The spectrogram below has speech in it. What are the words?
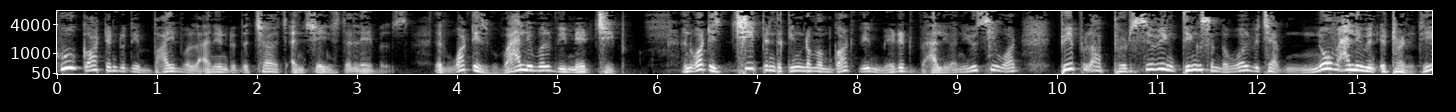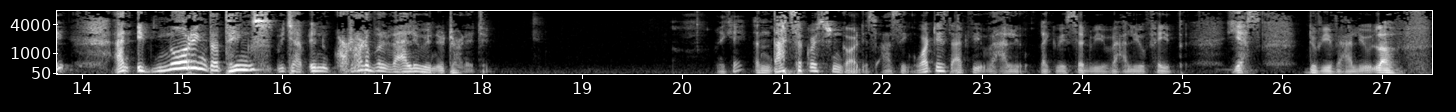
Who got into the Bible and into the church and changed the labels? That what is valuable we made cheap. And what is cheap in the kingdom of God, we made it value. And you see what? People are pursuing things in the world which have no value in eternity and ignoring the things which have incredible value in eternity. Okay? And that's the question God is asking. What is that we value? Like we said, we value faith. Yes. Do we value love?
